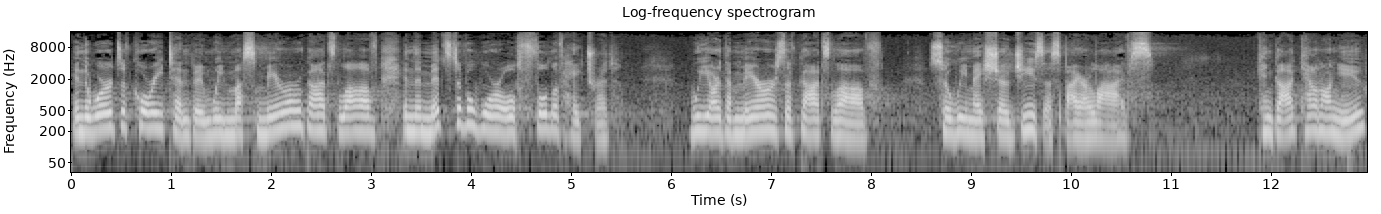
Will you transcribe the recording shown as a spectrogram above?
In the words of Corrie ten Boom, we must mirror God's love in the midst of a world full of hatred. We are the mirrors of God's love, so we may show Jesus by our lives. Can God count on you?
